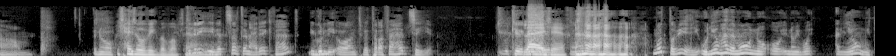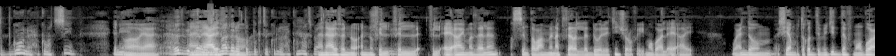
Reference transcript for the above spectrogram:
آم إنه إيش حيسوي فيك بالضبط تدري يعني؟ إذا اتصلت أنا عليك فهد يقول لي أوه أنت ترى فهد سيء. كذا لا يا شيخ. آه. مو طبيعي. واليوم هذا مو إنه أو انهم يبغون اليوم يطبقونه حكومة الصين. يعني اعوذ بالله أنا يعني أعرف ماذا لو طبقتوا كل الحكومات بعد؟ أنا عارف انه إنه في ال في ال في ال AI مثلا الصين طبعا من أكثر الدول اللي تنشر في موضوع ال AI وعندهم أشياء متقدمة جدا في موضوع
